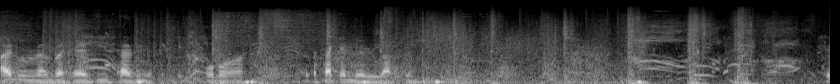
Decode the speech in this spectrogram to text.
I don't remember heavies having a stick for a secondary weapon. Who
